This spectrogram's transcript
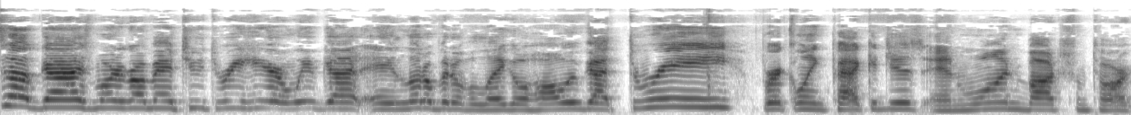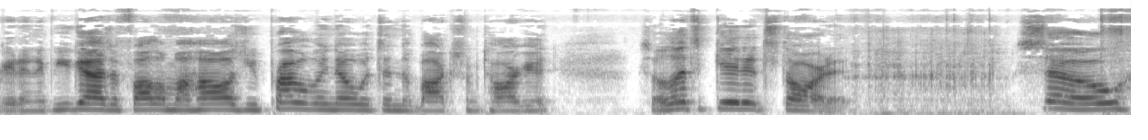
up, guys? Mardi Gras Man 23 here, and we've got a little bit of a Lego haul. We've got three Bricklink packages and one box from Target. And if you guys have followed my hauls, you probably know what's in the box from Target. So let's get it started. So,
